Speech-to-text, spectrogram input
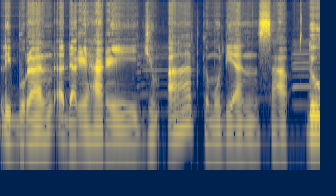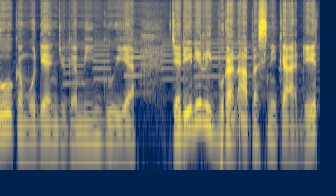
liburan eh, dari hari Jumat, kemudian Sabtu, kemudian juga Minggu ya. Jadi ini liburan apa sih nih Kak Adit?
